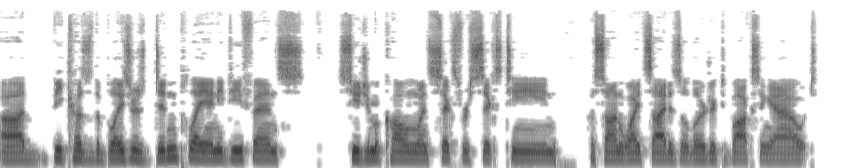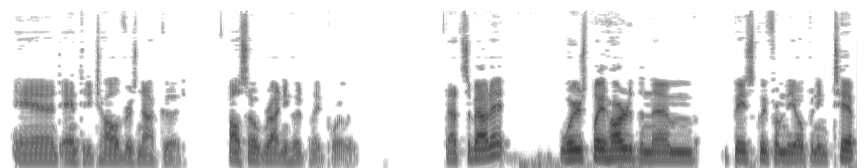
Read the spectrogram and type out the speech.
uh, because the Blazers didn't play any defense. CJ McCollum went 6 for 16. Hassan Whiteside is allergic to boxing out. And Anthony Tolliver is not good. Also, Rodney Hood played poorly that's about it. Warriors played harder than them basically from the opening tip.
